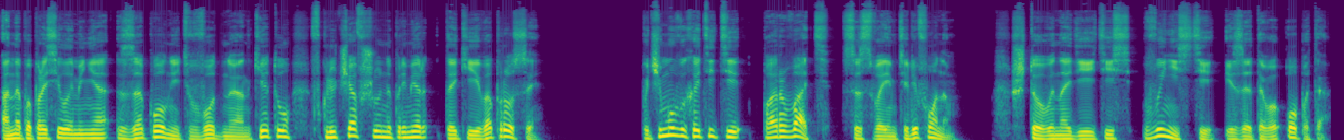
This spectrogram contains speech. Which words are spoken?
Она попросила меня заполнить вводную анкету, включавшую, например, такие вопросы. Почему вы хотите порвать со своим телефоном? Что вы надеетесь вынести из этого опыта?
